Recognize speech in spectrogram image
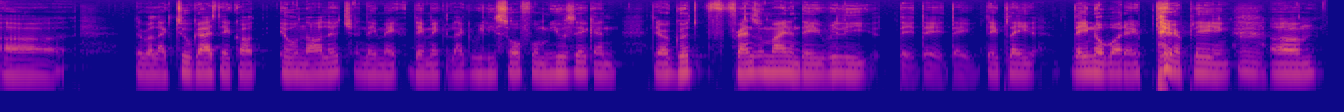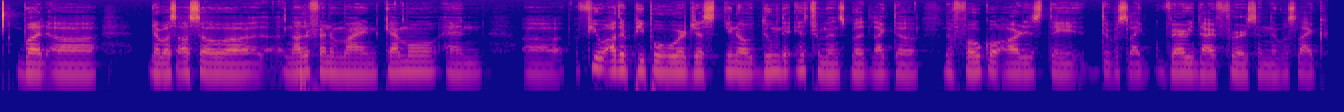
uh, there were like two guys they called Ill Knowledge and they make they make like really soulful music and they are good friends of mine and they really they they they they play they know what they they're playing Mm. um, but uh, there was also uh, another friend of mine, Camel, and uh, a few other people who were just you know doing the instruments, but like the the vocal artists, they there was like very diverse, and there was like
